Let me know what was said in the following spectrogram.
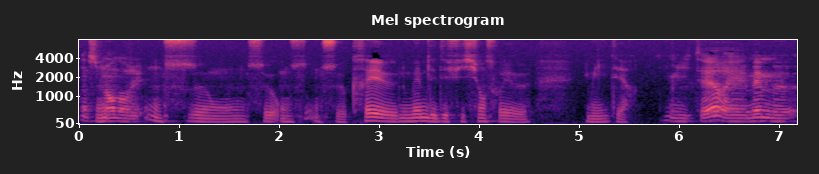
On se met en danger. on, se, on, se, on se- on se crée euh, nous-mêmes des déficiences ouais, euh, immunitaires. Immunitaire et même euh,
